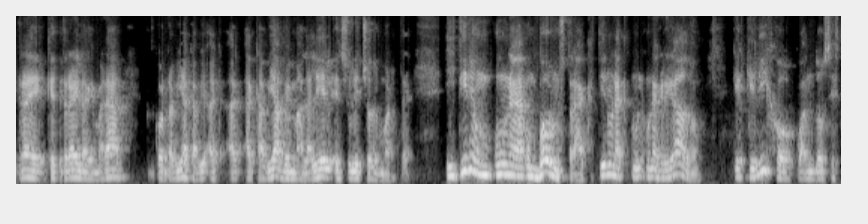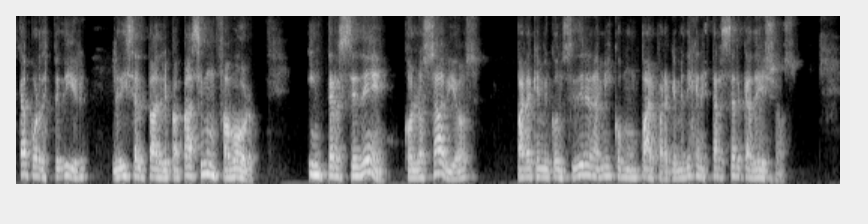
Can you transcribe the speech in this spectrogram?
trae, que trae la Gemara con Rabí Akabia Malalel en su lecho de muerte. Y tiene un, un bonus track, tiene un, agregado, que es que el hijo, cuando se está por despedir, le dice al padre, papá, haceme un favor, intercede con los sabios para que me consideren a mí como un par, para que me dejen estar cerca de ellos.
